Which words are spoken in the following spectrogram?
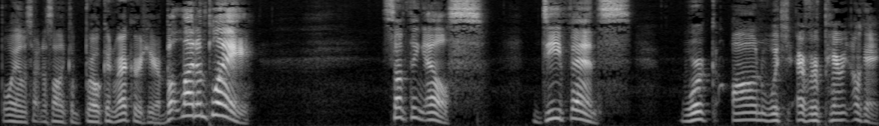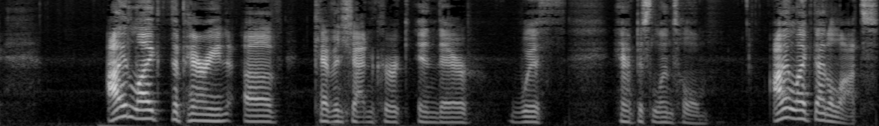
Boy, I'm starting to sound like a broken record here, but let them play something else. Defense. Work on whichever pairing. Okay. I like the pairing of Kevin Shattenkirk in there with Hampus Lindholm. I like that a lot.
